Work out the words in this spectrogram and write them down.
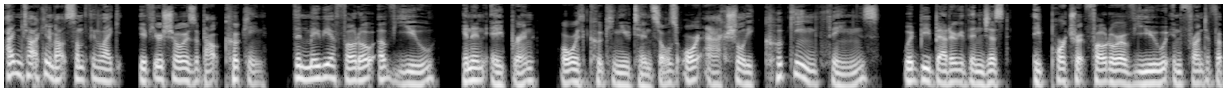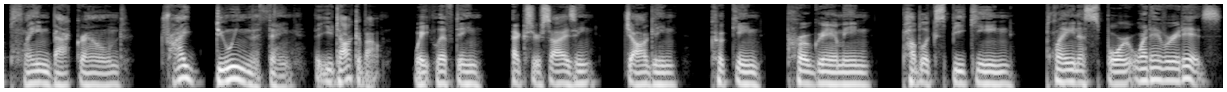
I'm talking about something like if your show is about cooking, then maybe a photo of you in an apron or with cooking utensils or actually cooking things would be better than just a portrait photo of you in front of a plain background. Try doing the thing that you talk about weightlifting, exercising, jogging, cooking, programming, public speaking, playing a sport, whatever it is.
